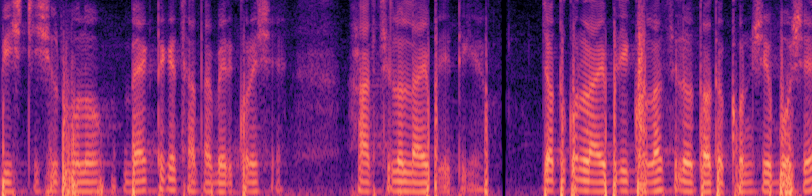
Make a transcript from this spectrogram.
বৃষ্টি শুরু হলো, ব্যাগ থেকে ছাতা বের করে সে হাঁটছিল লাইব্রেরির দিকে। যতক্ষণ লাইব্রেরি খোলা ছিল, ততক্ষণ সে বসে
